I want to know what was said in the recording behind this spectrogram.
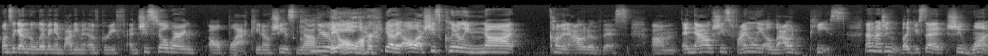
Once again, the living embodiment of grief, and she's still wearing all black. You know, she is Yeah, clearly they all are. Yeah, they all are. She's clearly not coming out of this, um, and now she's finally allowed peace. Not to mention, like you said, she won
